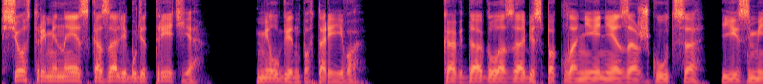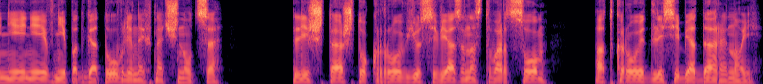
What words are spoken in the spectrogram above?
«Сестры Минея сказали, будет третья. Милген, повтори его». Когда глаза без поклонения зажгутся и изменения в неподготовленных начнутся, лишь та, что кровью связана с Творцом, откроет для себя дар иной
